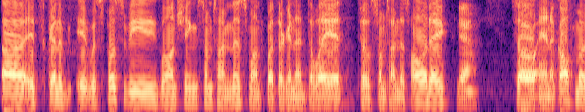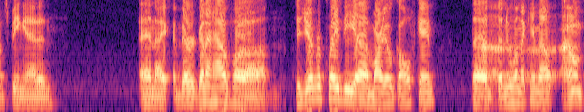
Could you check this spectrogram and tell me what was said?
Uh, it's gonna. It was supposed to be launching sometime this month, but they're gonna delay it till sometime this holiday. yeah. So, and a golf mode's being added, and I they're gonna have. Uh, did you ever play the uh, Mario Golf game, the the new one that came out? Uh, I don't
